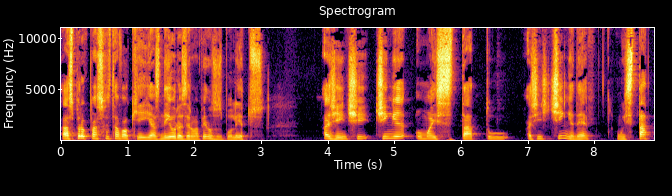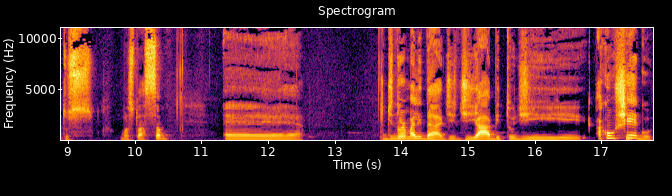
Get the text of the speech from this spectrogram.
as preocupações estavam ok, as neuras eram apenas os boletos, a gente tinha uma status, a gente tinha, né, um status, uma situação é, de normalidade, de hábito, de aconchego.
